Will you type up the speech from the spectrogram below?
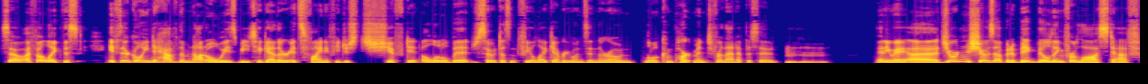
So I felt like this if they're going to have them not always be together, it's fine if you just shift it a little bit so it doesn't feel like everyone's in their own little compartment for that episode. hmm Anyway, uh Jordan shows up at a big building for law stuff.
